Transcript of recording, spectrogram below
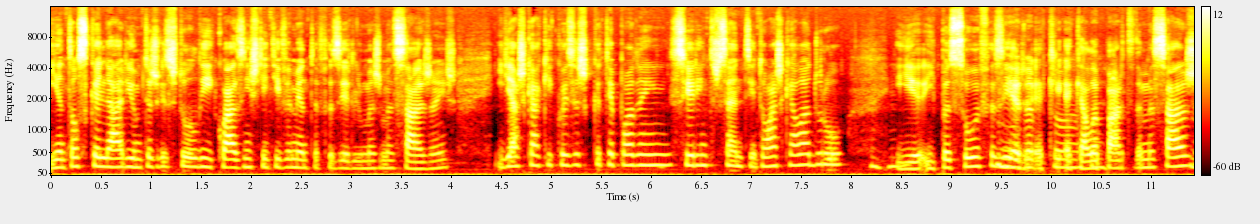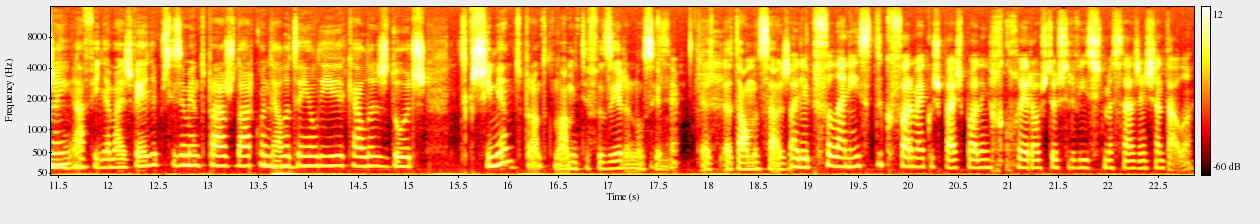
E então, se calhar, eu muitas vezes estou ali quase instintivamente a fazer-lhe umas massagens e acho que há aqui coisas que até podem ser interessantes. Então, acho que ela adorou uhum. e, e, passou a fazer adaptou, aquela uhum. parte da massagem uhum. à filha mais velha, precisamente para ajudar quando ela uhum. tem ali aquelas dores de crescimento. Pronto, que não há muito a fazer a não ser a, a, tal massagem. Olha, e por falar nisso, de que forma é que os pais podem recorrer aos teus serviços de massagem Chantala?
